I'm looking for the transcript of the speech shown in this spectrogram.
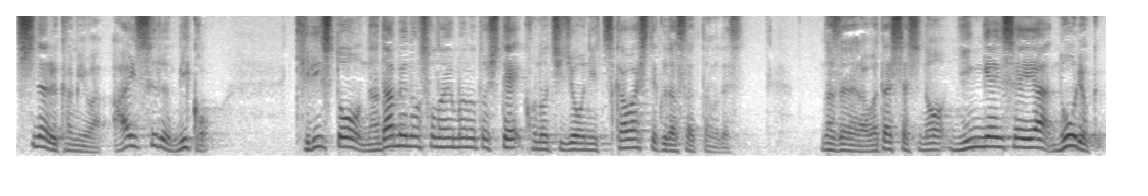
父なる神は愛する御子キリストをなだめの供え物としてこの地上に使わせてくださったのです。なぜなら私たちの人間性や能力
